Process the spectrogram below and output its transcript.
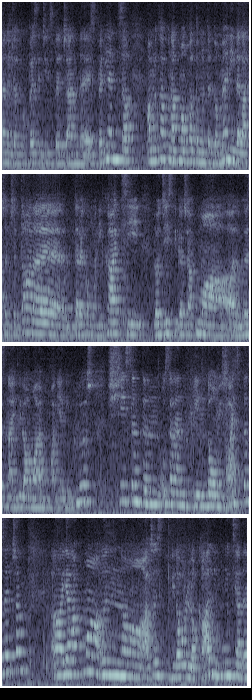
manager cu peste 15 ani de experiență. Am lucrat până acum în foarte multe domenii, de la cercetare, telecomunicații, logistică și acum uh, lucrez în IT la o mare companie din Cluj și sunt în USLN din 2016. Uh, iar acum, în uh, acest video local, din funcția de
